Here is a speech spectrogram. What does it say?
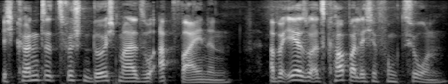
ich könnte zwischendurch mal so abweinen. Aber eher so als körperliche Funktion.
